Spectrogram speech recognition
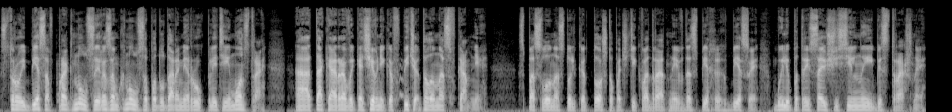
Строй бесов прогнулся и разомкнулся под ударами рук плетей монстра, а атака оравы кочевников впечатала нас в камни. Спасло настолько то, что почти квадратные в доспехах бесы были потрясающе сильны и бесстрашны.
